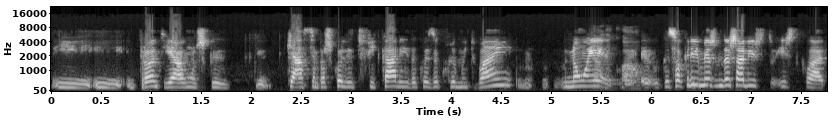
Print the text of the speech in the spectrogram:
e, e, pronto, e há uns que, que, que, há sempre a escolha de ficar e da coisa correr muito bem, não é, eu só queria mesmo deixar isto, isto claro,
